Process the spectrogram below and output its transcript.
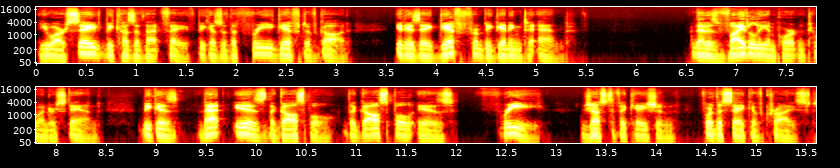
You are saved because of that faith, because of the free gift of God. It is a gift from beginning to end. That is vitally important to understand because that is the gospel. The gospel is free justification for the sake of Christ.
